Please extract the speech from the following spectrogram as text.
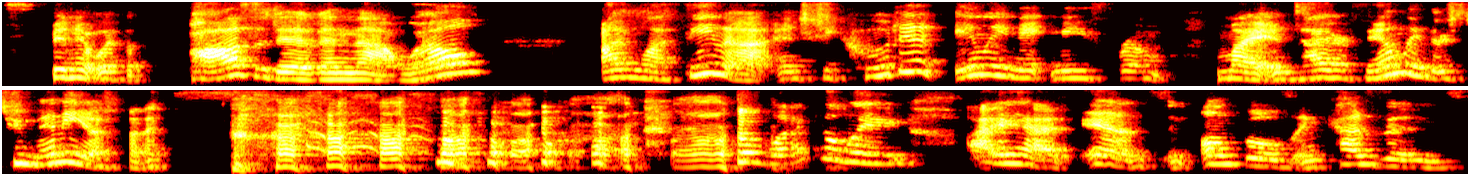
spin it with a positive in that well i'm latina and she couldn't alienate me from my entire family. There's too many of us. So luckily i had aunts and uncles and cousins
